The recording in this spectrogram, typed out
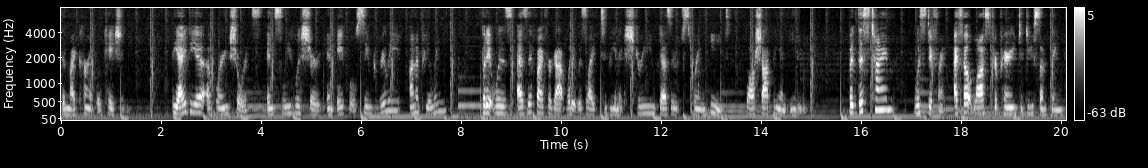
than my current location. The idea of wearing shorts and sleeveless shirt in April seemed really unappealing, but it was as if I forgot what it was like to be in extreme desert spring heat while shopping and eating. But this time was different. I felt lost preparing to do something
